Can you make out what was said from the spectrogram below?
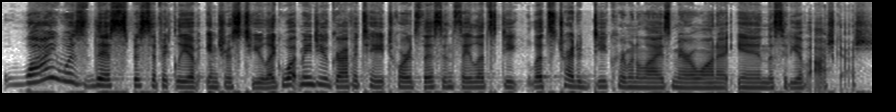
why was this specifically of interest to you? Like, what made you gravitate towards this and say, let's de- let's try to decriminalize marijuana in the city of Oshkosh?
